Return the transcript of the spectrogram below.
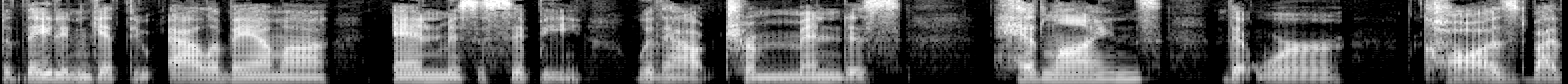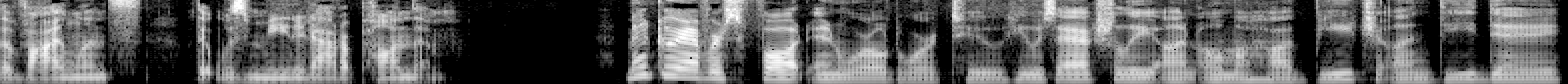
but they didn't get through Alabama and Mississippi without tremendous headlines that were caused by the violence that was meted out upon them. Medgar Evers fought in World War II. He was actually on Omaha Beach on D Day.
